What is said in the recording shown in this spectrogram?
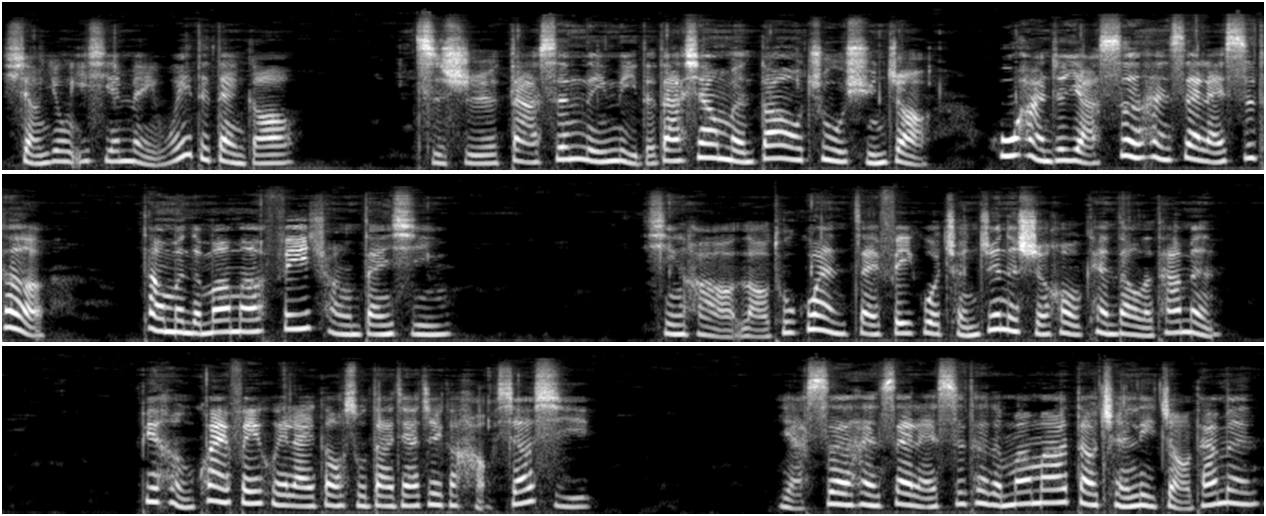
享用一些美味的蛋糕。此时，大森林里的大象们到处寻找，呼喊着亚瑟和塞莱斯特。他们的妈妈非常担心。幸好老秃鹳在飞过城镇的时候看到了他们，便很快飞回来告诉大家这个好消息。亚瑟和塞莱斯特的妈妈到城里找他们。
